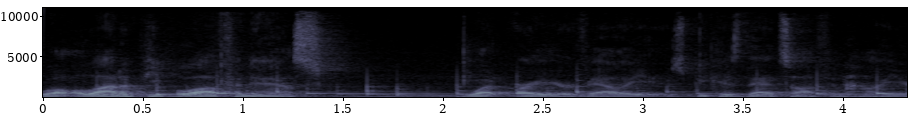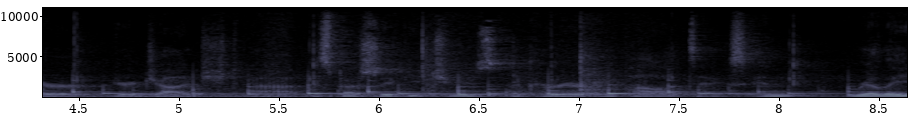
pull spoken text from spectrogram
Well, a lot of people often ask, what are your values? Because that's often how you're you're judged, uh, especially if you choose a career in politics. And really,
